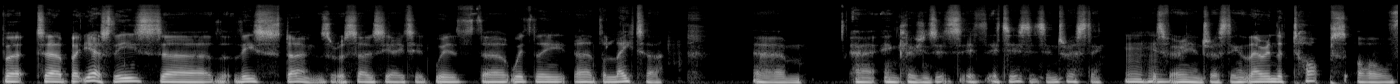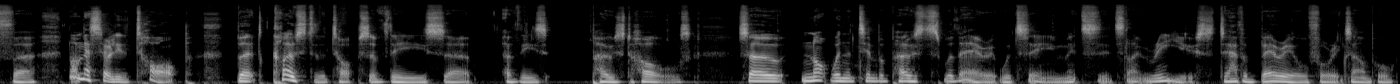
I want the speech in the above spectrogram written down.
but uh, but yes, these uh, th- these stones are associated with uh, with the uh, the later um, uh, inclusions. It's, it's it is it's interesting. It's very interesting. They're in the tops of uh, not necessarily the top, but close to the tops of these uh, of these post holes. So not when the timber posts were there, it would seem. It's it's like reuse to have a burial, for example,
